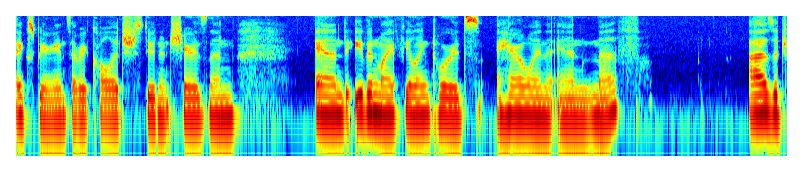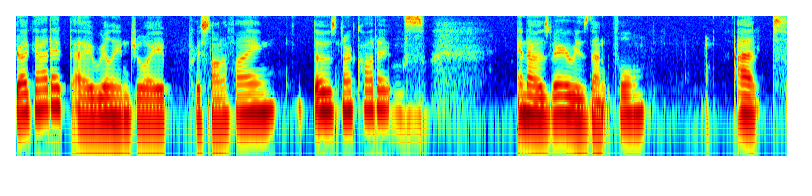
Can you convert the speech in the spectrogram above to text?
experience every college student shares in. And even my feeling towards heroin and meth. As a drug addict, I really enjoy personifying those narcotics. Mm-hmm. And I was very resentful at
